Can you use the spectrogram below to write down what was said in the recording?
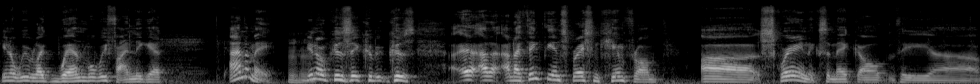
You know, we were like, when will we finally get anime? Mm-hmm. You know, because it could be because, and, and I think the inspiration came from uh, Square Enix that make all the. Uh,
